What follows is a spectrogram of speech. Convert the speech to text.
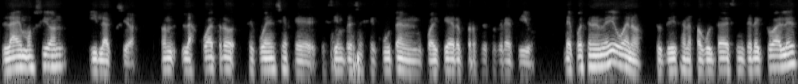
la emoción y la acción. Son las cuatro secuencias que, que siempre se ejecutan en cualquier proceso creativo. Después en el medio, bueno, se utilizan las facultades intelectuales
